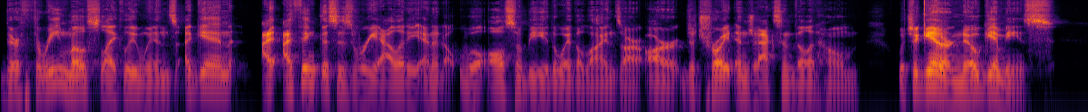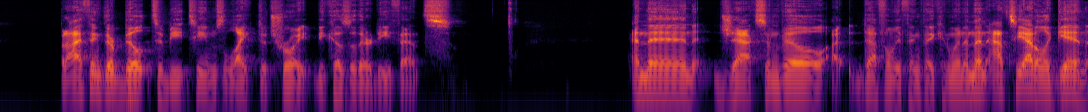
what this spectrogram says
their three most likely wins. Again, I, I think this is reality, and it will also be the way the lines are. Are Detroit and Jacksonville at home, which again are no gimmies, but I think they're built to beat teams like Detroit because of their defense. And then Jacksonville, I definitely think they can win. And then at Seattle, again,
